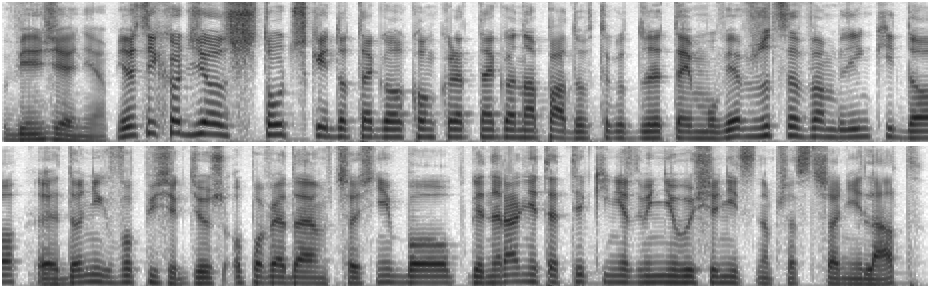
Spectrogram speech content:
więzienie. Jeśli chodzi o sztuczki do tego konkretnego napadu, tego które tutaj mówię, wrzucę wam linki do, e, do nich w opisie, gdzie już opowiadałem wcześniej, bo generalnie te tyki nie zmieniły się nic na przestrzeni lat.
